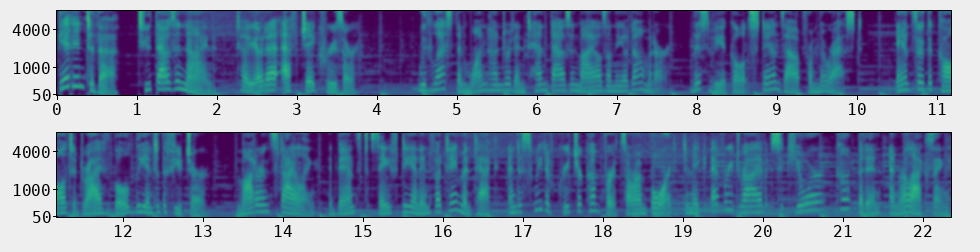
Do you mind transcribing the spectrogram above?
Get into the 2009 Toyota FJ Cruiser. With less than 110,000 miles on the odometer, this vehicle stands out from the rest. Answer the call to drive boldly into the future. Modern styling, advanced safety and infotainment tech, and a suite of creature comforts are on board to make every drive secure, confident, and relaxing.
